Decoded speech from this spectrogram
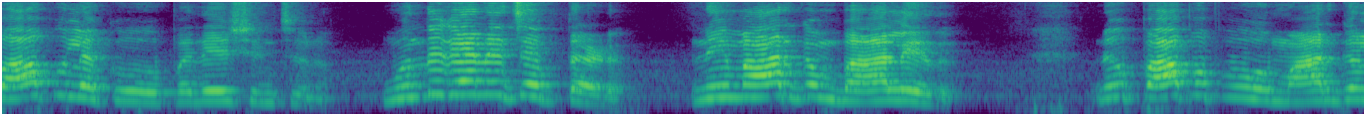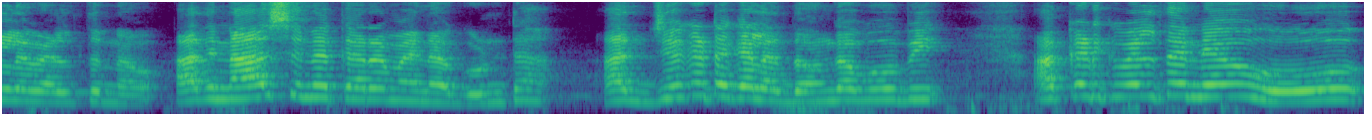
పాపులకు ఉపదేశించును. ముందుగానే చెప్తాడు నీ మార్గం బాలేదు. నువ్వు పాపపు మార్గంలో వెళ్తున్నావు. అది నాశనకరమైన గుంట. అది జిగట గల దొంగ భూమి. అక్కడికి వెళ్తే నువ్వు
